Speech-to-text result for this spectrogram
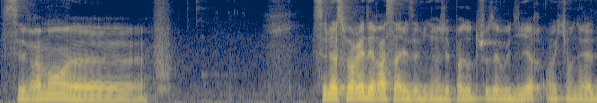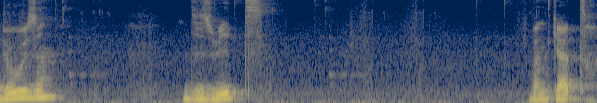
C'est vraiment... Euh... C'est la soirée des races, les amis. Hein. J'ai pas d'autre chose à vous dire. Ok, on est à 12. 18. 24.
